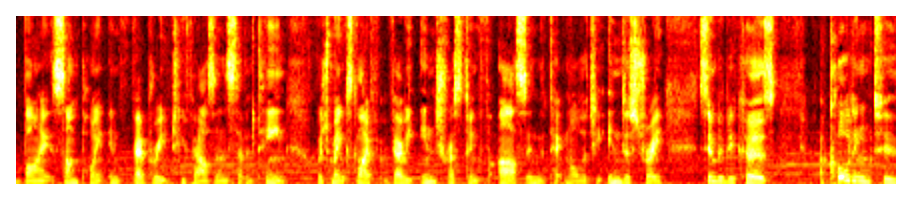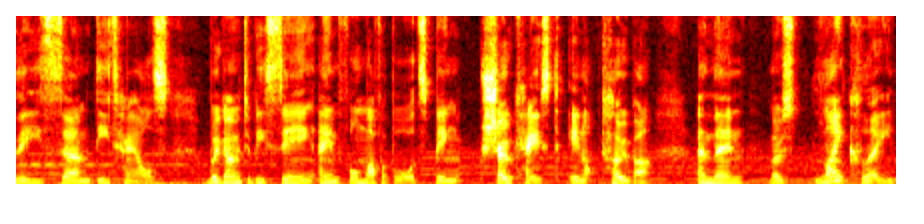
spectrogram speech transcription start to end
by some point in February 2017, which makes life very interesting for us in the technology industry, simply because, according to these um, details, we're going to be seeing AM4 motherboards being showcased in October, and then most likely,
